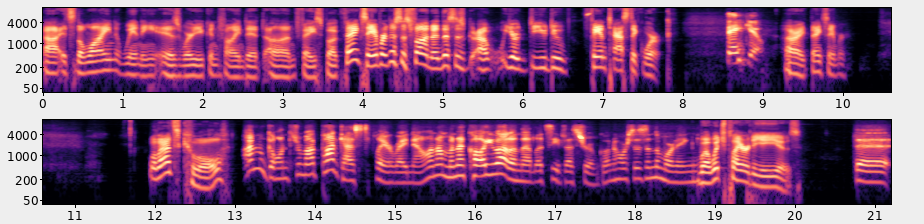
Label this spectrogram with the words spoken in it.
uh, it's the Wine Whinny is where you can find it on Facebook. Thanks, Amber. This is fun, and this is uh, your do you do fantastic work. thank you All right, thanks, Amber. Well, that's cool. I'm going through my podcast player right now, and I'm going to call you out on that. Let's see if that's true. I'm going to horses in the morning. Well, which player do you use? The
